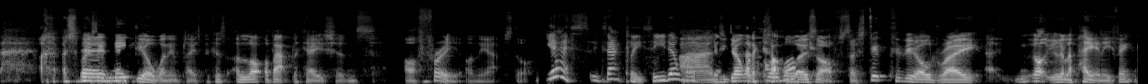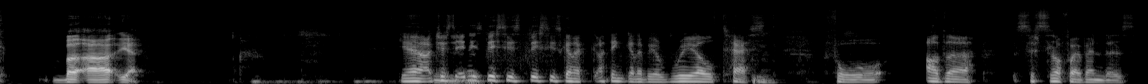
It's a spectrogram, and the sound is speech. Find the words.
I suppose they need the old one in place because a lot of applications are free on the App Store, yes exactly so you don't want and to you don't want to cut all those off. So stick to the old rate. Uh, Not you're going to pay anything, but uh, yeah, yeah I just Mm. it is this is this is gonna i think gonna be a real test for other software vendors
